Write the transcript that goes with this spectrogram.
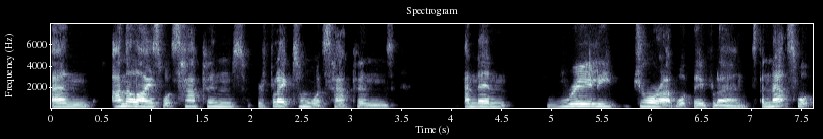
and analyze what's happened, reflect on what's happened, and then really draw out what they've learned. And that's what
